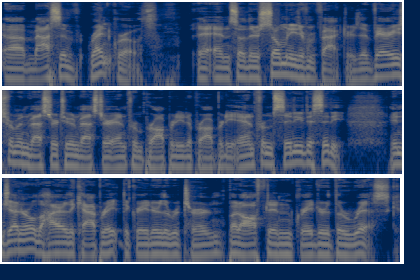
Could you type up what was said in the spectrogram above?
uh, massive rent growth and so there's so many different factors it varies from investor to investor and from property to property and from city to city in general the higher the cap rate the greater the return but often greater the risk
